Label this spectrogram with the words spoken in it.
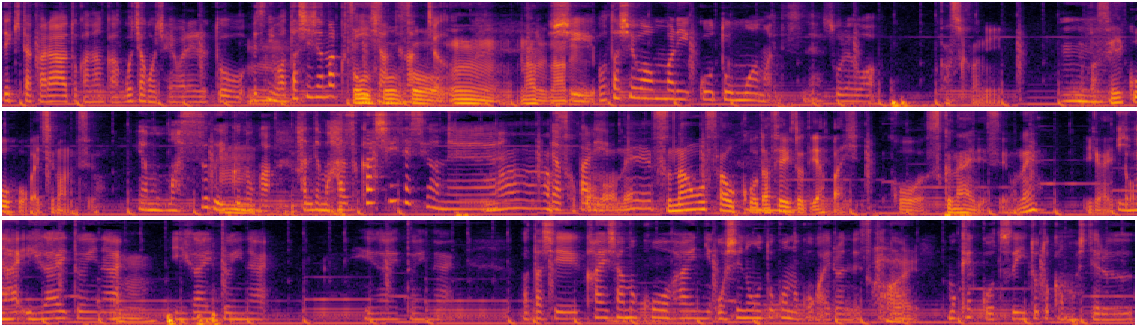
できたからとかなんかごちゃごちゃ言われると別にうん私じゃなくてそいいうじゃんそうそう。ってなっちゃううん。なるなし、る。私はあんまり行こうと思わないですねそれは、確かに。うん、いやっぱ成功法が一番ですよ。やもうまっすぐ行くのが、はでも恥ずかしいですよね、まあ、そこやっぱりのね、素直さをこう出せる人ってやっぱ、こう、少ないですよね。意外と。いない意外といない、うん。意外といない意外といない私会社の後輩に推しの男の子がいるんですけど、はい。もう結構ツイートとかもしてる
